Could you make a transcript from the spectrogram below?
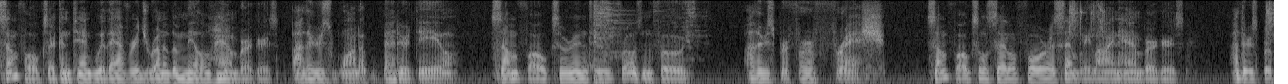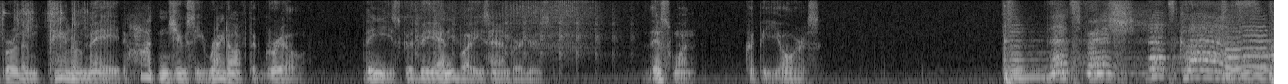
Some folks are content with average run-of-the-mill hamburgers. Others want a better deal. Some folks are into frozen food. Others prefer fresh. Some folks will settle for assembly line hamburgers. Others prefer them tailor-made, hot and juicy, right off the grill. These could be anybody's hamburgers. This one could be yours. That's fresh, that's class.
